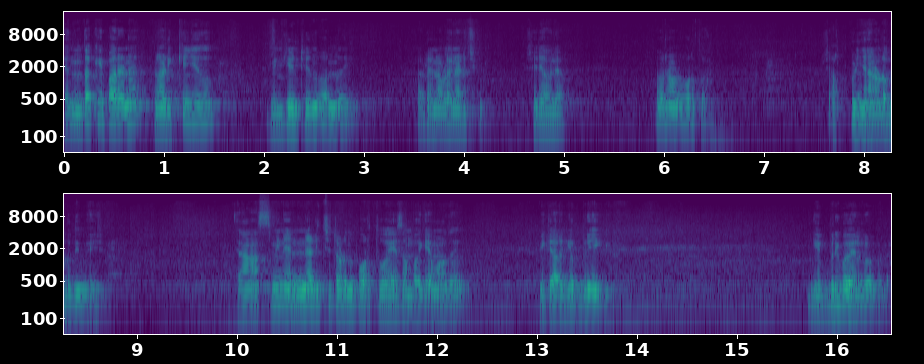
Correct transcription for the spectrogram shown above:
എന്തൊക്കെ പറയണേ? നിങ്ങൾ അടിക്കുകയും ചെയ്തു. അപ്പോൾ എനിക്ക് എനിക്കെന്ന് പറഞ്ഞത് ലാളുടെ അവളെ അടിച്ചു. ശരിയാവില്ല. എന്ന് പറഞ്ഞാൽ അവൾ പുറത്താ. പക്ഷെ അപ്പോഴും ഞാനവിടെ ബുദ്ധി ഉപയോഗിച്ചു. ജാസ്മിൻ എന്നെ അടിച്ചിട്ട് അവിടെ നിന്ന് പുറത്ത് പോയാൽ സംഭവിക്കാൻ പോണത് മിക്കവാറും ഗബ്രി ആയിരിക്കും. ഗബ്രി പോയാലും കുഴപ്പമില്ല.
